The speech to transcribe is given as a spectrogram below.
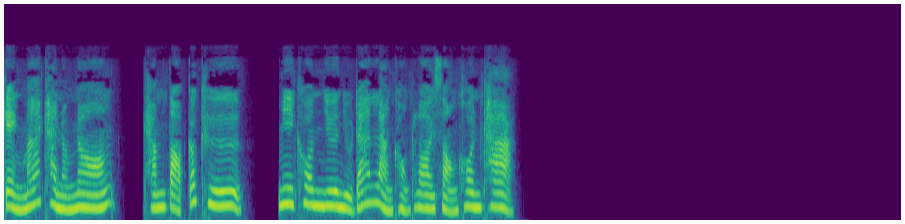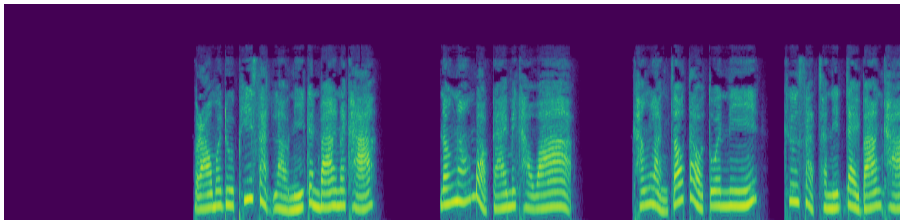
เก่งมากค่ะน้องๆคำตอบก็คือ มีคนยืนอยู่ด้านหลังของพลอยสองคนค่ะ เรามาดูพี่สัตว์เหล่านี้กันบ้างนะคะ น้องๆบอกได้ไหมคะว่า ข้างหลังเจ้าเต่าตัวนี้ คือสัตว์ชนิดใดบ้างคะ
